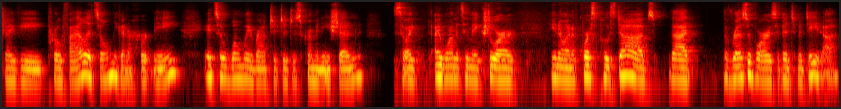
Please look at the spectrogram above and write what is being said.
HIV profile. It's only going to hurt me. It's a one way route to discrimination. So I, I wanted to make sure, you know, and of course, post Dobbs, that the reservoirs of intimate data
